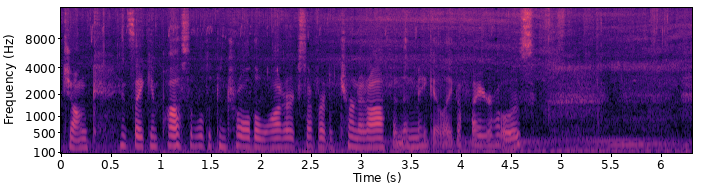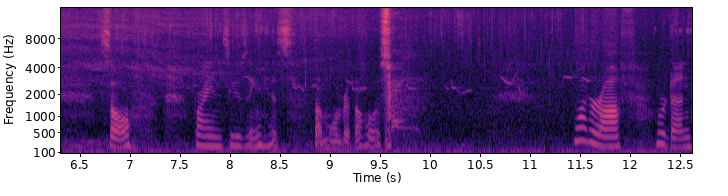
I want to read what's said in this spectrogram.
junk. It's like impossible to control the water except for to turn it off and then make it like a fire hose. So Brian's using his thumb over the hose. Water off, we're done.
